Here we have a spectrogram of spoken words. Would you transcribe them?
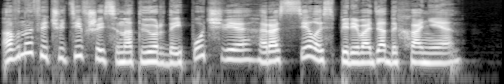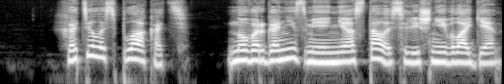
а вновь очутившись на твердой почве, расселась, переводя дыхание. Хотелось плакать, но в организме не осталось лишней влаги.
